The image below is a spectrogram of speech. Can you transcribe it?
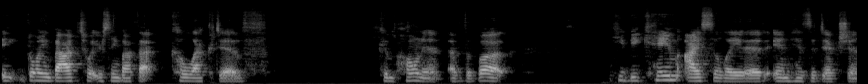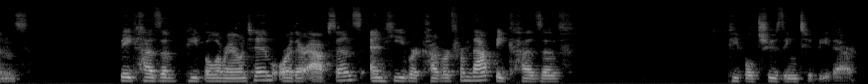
it, going back to what you're saying about that collective component of the book he became isolated in his addictions because of people around him or their absence and he recovered from that because of people choosing to be there.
